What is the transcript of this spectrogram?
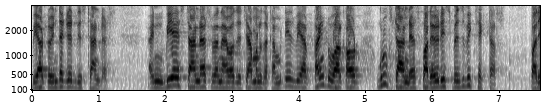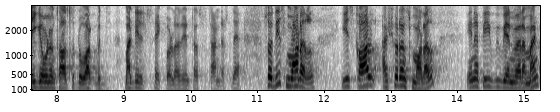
We have to integrate these standards. In BI standards, when I was the chairman of the committees, we are trying to work out group standards for every specific sectors. For e-governance also to work with multi-stakeholder interest standards there. So this model is called assurance model in a PPP environment,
